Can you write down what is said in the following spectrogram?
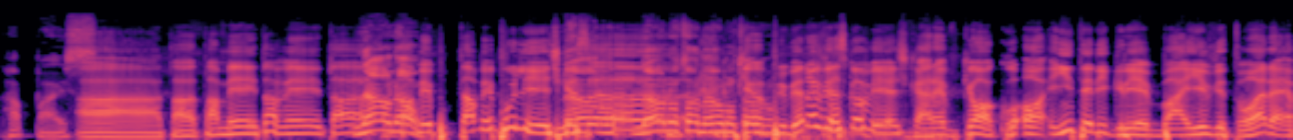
Rapaz. Ah, tá, tá meio, tá meio, tá. Não, tá não. meio, tá meio político. não, essa- não, não tô não, não Porque tô é a primeira vez que eu vejo, cara. É porque, ó, ó Inter e Grêmio, Bahia e Vitória é,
